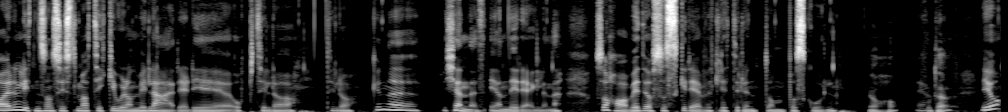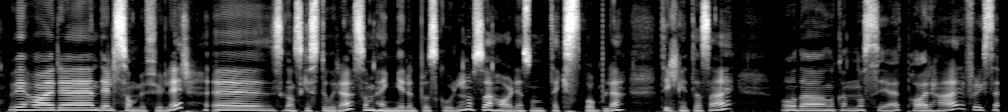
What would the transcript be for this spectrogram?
har en liten sånn systematikk i hvordan vi lærer de opp til å, til å kunne kjenne igjen de reglene. Så har vi det også skrevet litt rundt om på skolen. Jaha, fortell. Ja. Jo, vi har eh, en del sommerfugler, eh, ganske store, som henger rundt på skolen. Og så har de en sånn tekstboble tilknytta seg. Og da, nå, kan, nå ser jeg et par her. F.eks.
